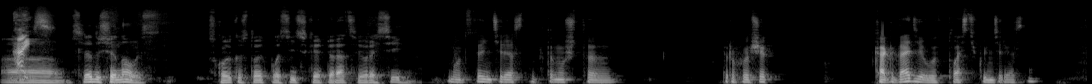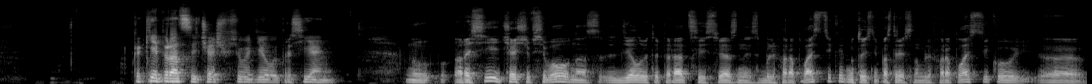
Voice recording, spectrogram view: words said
А, nice. следующая новость. Сколько стоит пластическая операция в России? Вот это интересно, потому что, во-первых, вообще, когда делают пластику, интересно. Какие операции чаще всего делают россияне? Ну, в России чаще всего у нас делают операции, связанные с блефаропластикой, ну, то есть непосредственно блефаропластику, э,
